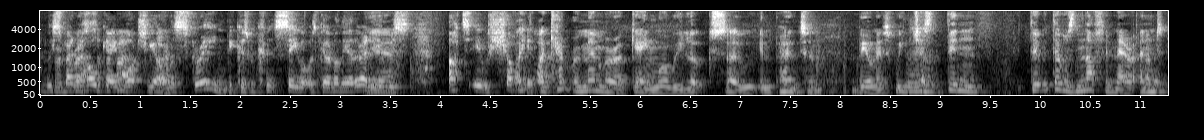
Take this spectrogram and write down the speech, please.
We the spent the rest whole the game match, watching it on the screen because we couldn't see what was going on the other end. It was utter, it was shocking. I, I can't remember a game where we looked so impotent. To be honest, we just mm. didn't. There, there was nothing there, and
